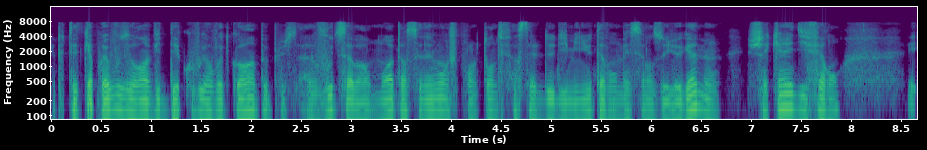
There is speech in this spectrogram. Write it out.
Et peut-être qu'après, vous aurez envie de découvrir votre corps un peu plus. À vous de savoir. Moi, personnellement, je prends le temps de faire celle de 10 minutes avant mes séances de yoga, mais chacun est différent. Et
